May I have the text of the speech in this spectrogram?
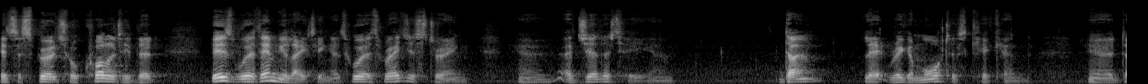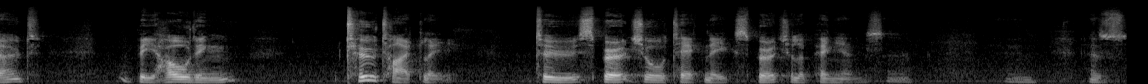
it's a spiritual quality that is worth emulating. It's worth registering. You know, agility. Um, don't let rigor mortis kick in. You know, don't be holding too tightly to spiritual techniques, spiritual opinions. Uh, as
